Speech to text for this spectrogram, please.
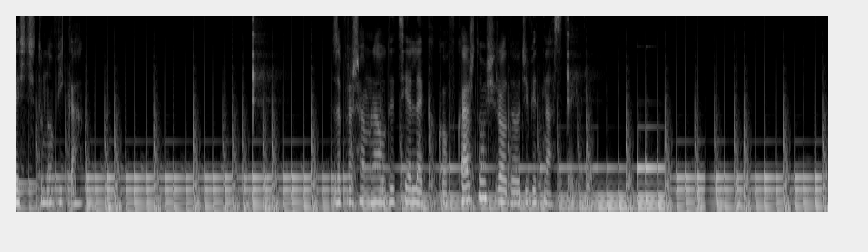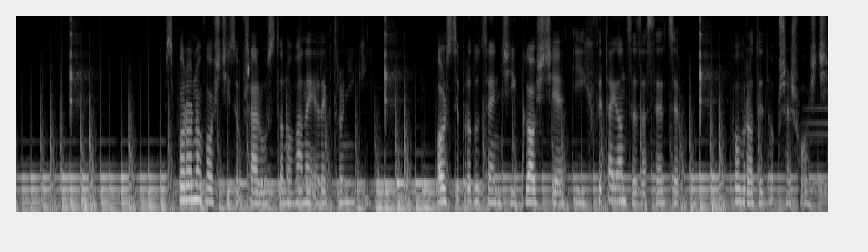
Cześć, tu Nowika. Zapraszam na audycję Lekko w każdą środę o 19:00. Sporo nowości z obszaru stonowanej elektroniki. Polscy producenci, goście i chwytające za serce powroty do przeszłości.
